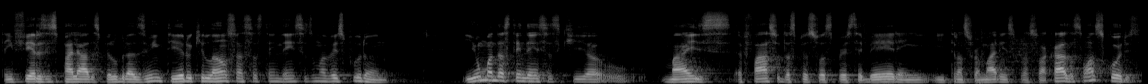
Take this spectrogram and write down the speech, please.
Tem feiras espalhadas pelo Brasil inteiro que lançam essas tendências uma vez por ano. E uma das tendências que é mais é fácil das pessoas perceberem e, transformarem isso para sua casa são as cores.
